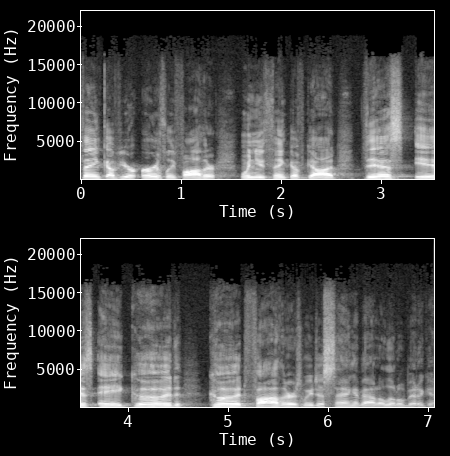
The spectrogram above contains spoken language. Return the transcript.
think of your earthly father when you think of God. This is a good, good father, as we just sang about a little bit ago.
